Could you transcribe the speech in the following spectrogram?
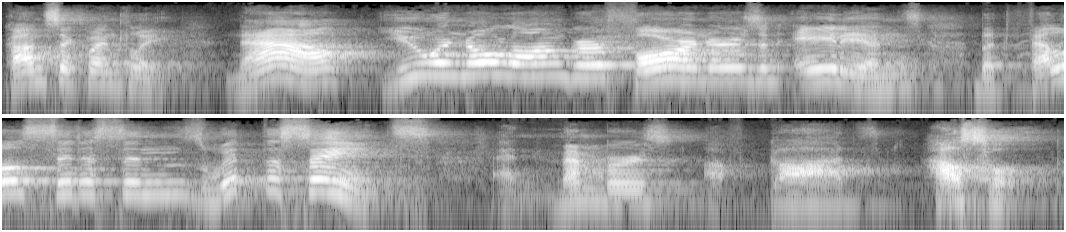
Consequently, now you are no longer foreigners and aliens, but fellow citizens with the saints and members of God's household.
